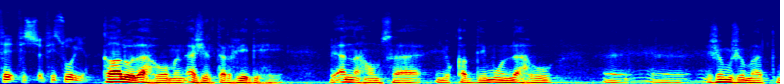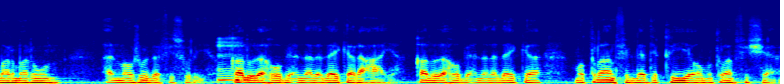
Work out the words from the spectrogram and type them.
في, في, في سوريا. قالوا له من أجل ترغيبه بأنهم سيقدمون له آه، آه، جمجمة مرمرون الموجودة في سوريا. قالوا له بأن لديك رعاية. قالوا له بأن لديك مطران في اللاذقيه ومطران في الشام.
